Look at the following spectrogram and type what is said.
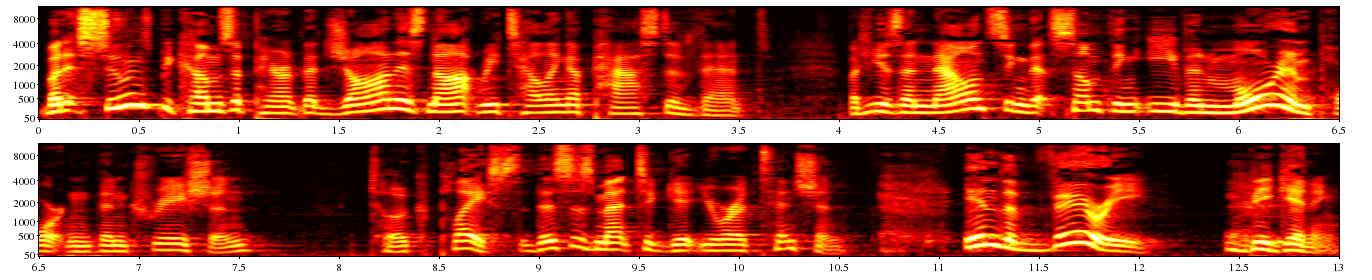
But it soon becomes apparent that John is not retelling a past event, but he is announcing that something even more important than creation took place. This is meant to get your attention. In the very beginning,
